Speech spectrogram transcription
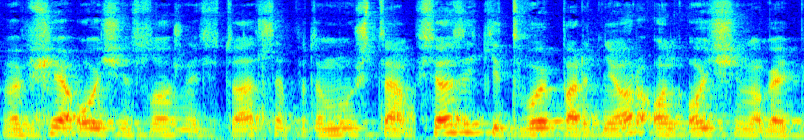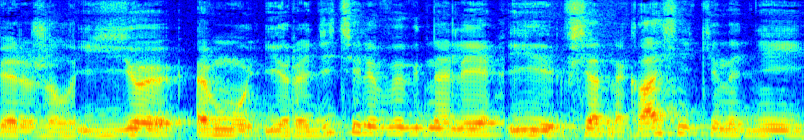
Вообще очень сложная ситуация, потому что все-таки твой партнер, он очень много пережил. Ее ему и родители выгнали, и все одноклассники над ней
